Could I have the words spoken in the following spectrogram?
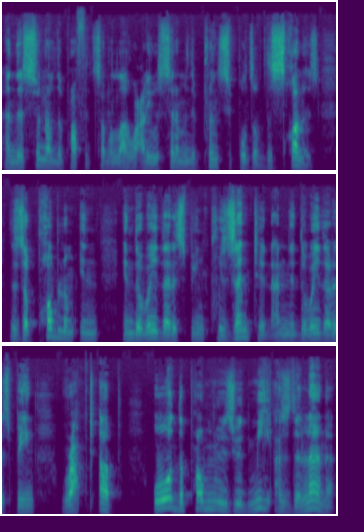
and the Sunnah of the Prophet wasallam and the principles of the scholars. There's a problem in, in the way that it's being presented and in the way that it's being wrapped up. Or the problem is with me as the learner,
